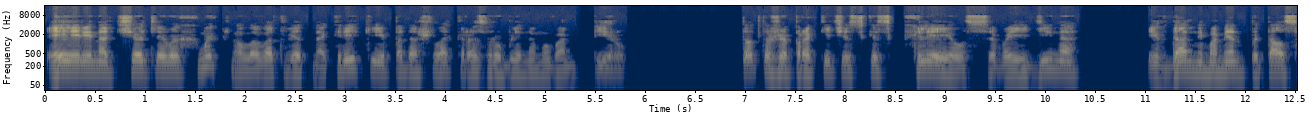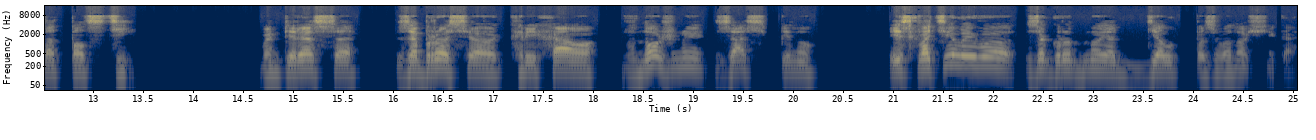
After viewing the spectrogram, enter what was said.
Эйрин отчетливо хмыкнула в ответ на крики и подошла к разрубленному вампиру. Тот уже практически склеился воедино и в данный момент пытался отползти. Вампиресса забросила Крихао в ножны за спину и схватила его за грудной отдел позвоночника.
